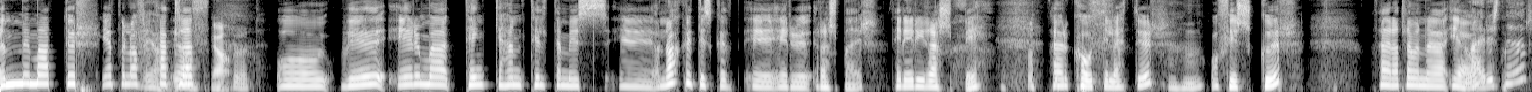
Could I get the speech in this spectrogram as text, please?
ömmumatur, jafnvel Já, kallað. Já, Akkurat. Og við erum að tengja hann til dæmis, uh, nokkri diskar uh, eru raspaðir, þeir eru í raspi, það eru kótilettur Mhm. og fiskur, það er allavega, já, Lærisneðar?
